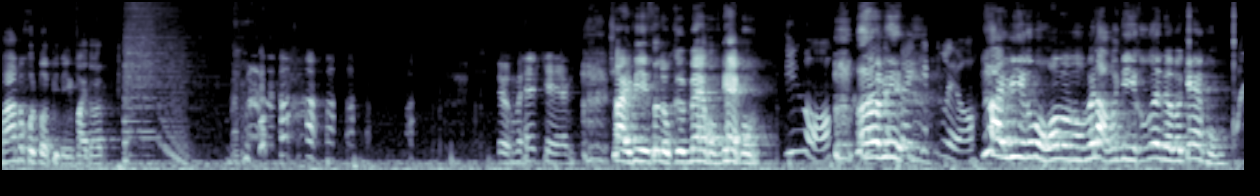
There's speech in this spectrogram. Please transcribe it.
ม้าเป็นคนเปิดปิดเองไฟตอนนั้นเออแม่แกงใช่พี่สรุปคือแม่ผมแกล้งผม จริงเหรอเออพี่ ใจแกล้งเลยเหรอ ใช่พี่เขาบอกว่าผมไม่หลับเมื่อกี้เขาก็เลยเดินมาแกล้งผมมา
